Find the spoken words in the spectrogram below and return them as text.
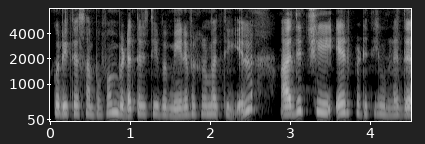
குறித்த சம்பவம் விடத்தல் தீவு மீனவர்கள் மத்தியில் அதிர்ச்சியை ஏற்படுத்தியுள்ளது.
